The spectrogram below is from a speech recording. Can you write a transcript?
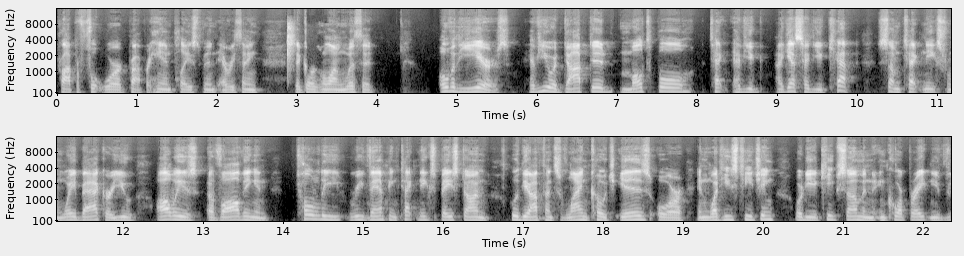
proper footwork, proper hand placement, everything that goes along with it. Over the years, have you adopted multiple tech? Have you, I guess, have you kept some techniques from way back? Or are you always evolving and totally revamping techniques based on who the offensive line coach is or and what he's teaching, or do you keep some and incorporate and you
